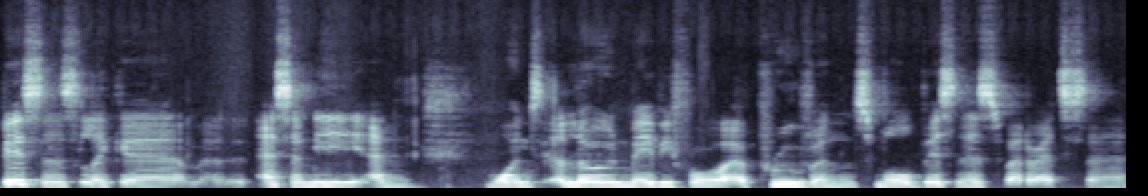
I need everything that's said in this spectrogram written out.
business, like a, a SME, and want a loan maybe for a proven small business, whether it's uh,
